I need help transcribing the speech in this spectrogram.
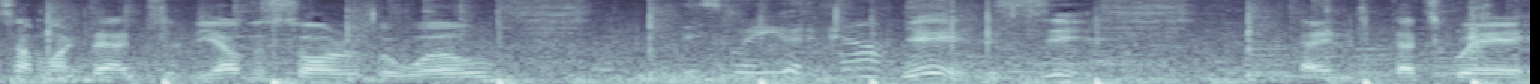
something like that to the other side of the world, This is where you got to come. yeah, this is it. And that's where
